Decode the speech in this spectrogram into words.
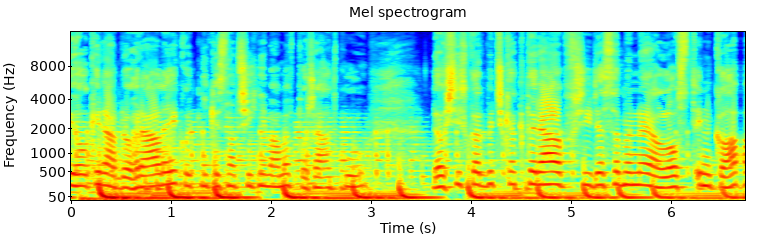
80 holky nám dohrály, kotníky snad všichni máme v pořádku. Další skladbička, která přijde, se jmenuje Lost in Club.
